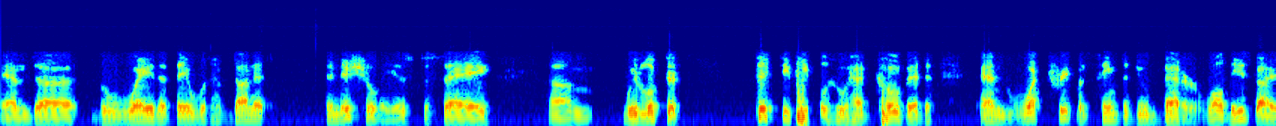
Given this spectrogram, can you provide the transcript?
And uh, the way that they would have done it initially is to say, um, we looked at 50 people who had COVID and what treatment seemed to do better? Well, these guys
